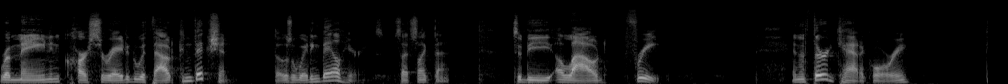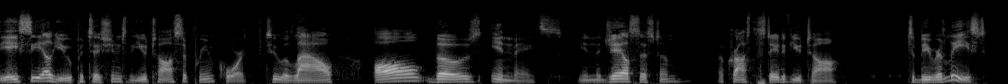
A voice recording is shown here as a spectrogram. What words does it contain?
remain incarcerated without conviction, those awaiting bail hearings, such like that, to be allowed free. In the third category, the ACLU petitioned the Utah Supreme Court to allow all those inmates in the jail system across the state of Utah to be released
